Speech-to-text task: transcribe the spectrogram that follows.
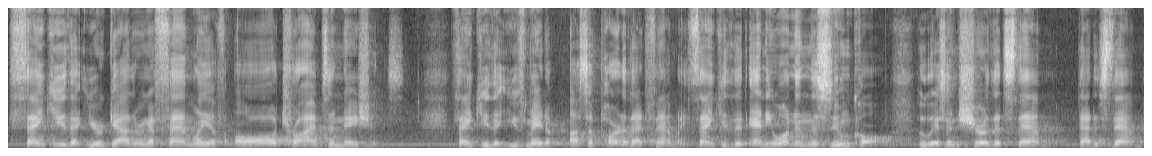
Thank you that you're gathering a family of all tribes and nations. Thank you that you've made us a part of that family. Thank you that anyone in this Zoom call who isn't sure that's them, that is them,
